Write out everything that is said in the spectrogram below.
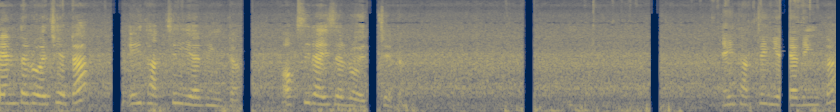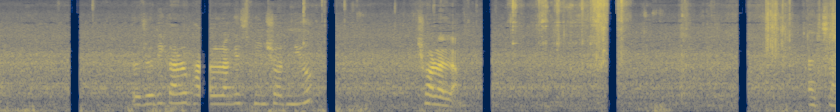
লেন্থে রয়েছে এটা, এই থাকছে ইয়ারিংটা অক্সিডাইজের রয়েছে এটা। এই থাকছে ইয়ারিংটা। তো যদি কারও ভালো লাগে স্ক্রিনশট নিও, ছড়ালাম। আচ্ছা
